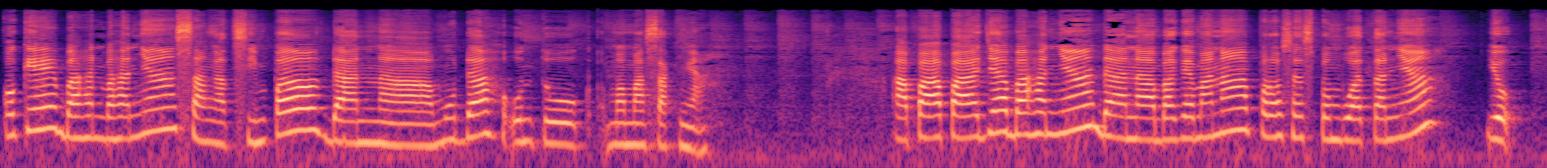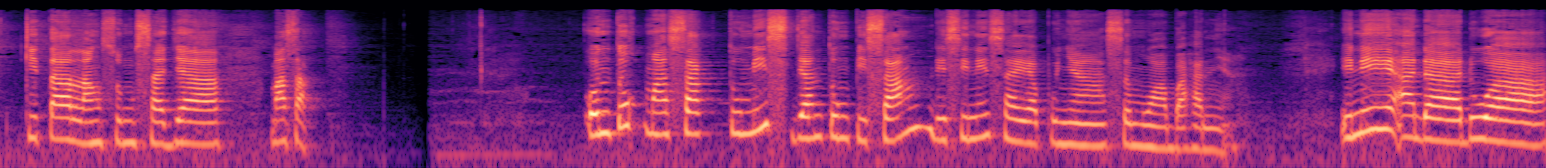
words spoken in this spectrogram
Oke, bahan-bahannya sangat simpel dan uh, mudah untuk memasaknya. Apa-apa aja bahannya dan uh, bagaimana proses pembuatannya? Yuk, kita langsung saja masak. Untuk masak tumis jantung pisang, di sini saya punya semua bahannya. Ini ada dua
